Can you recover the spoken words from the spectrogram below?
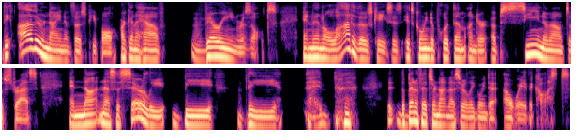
The other nine of those people are going to have varying results. And in a lot of those cases, it's going to put them under obscene amounts of stress and not necessarily be the the benefits are not necessarily going to outweigh the costs.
